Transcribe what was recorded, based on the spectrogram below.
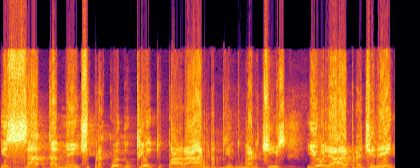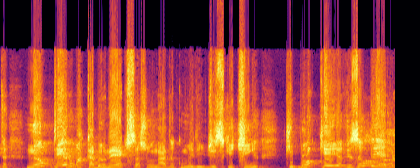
exatamente para quando o Cleito parar na Pinto Martins e olhar para a direita, não ter uma caminhonete estacionada, como ele disse que tinha, que bloqueia a visão dele.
